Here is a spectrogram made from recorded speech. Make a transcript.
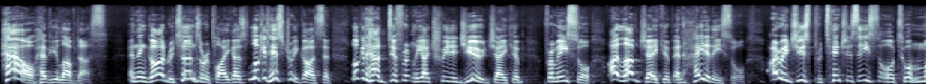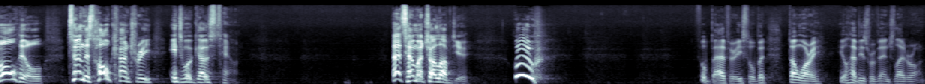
How have you loved us? And then God returns a reply. He goes, Look at history, God said. Look at how differently I treated you, Jacob, from Esau. I loved Jacob and hated Esau. I reduced pretentious Esau to a molehill, turned this whole country into a ghost town. That's how much I loved you. Woo! I feel bad for Esau, but don't worry, he'll have his revenge later on.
